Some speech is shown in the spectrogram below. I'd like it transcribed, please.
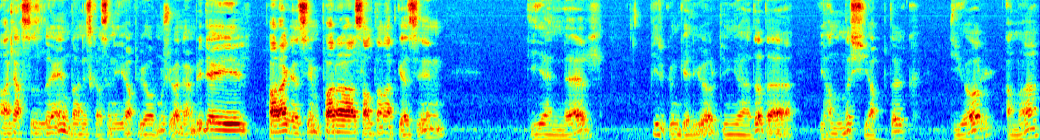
Ahlaksızlığı en daniskasını yapıyormuş, önemli değil. Para gelsin, para, saltanat gelsin diyenler bir gün geliyor dünyada da yanlış yaptık diyor ama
